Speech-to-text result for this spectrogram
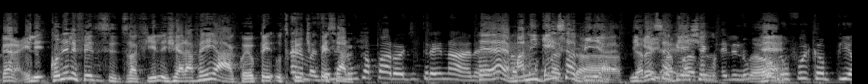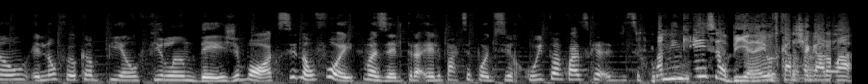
Pera, ele, quando ele fez esse desafio, ele já era veiaco. Aí os É, críticos mas ele pensaram. nunca parou de treinar, né? É, mas ninguém sabia. Ah, Ninguém peraí, sabia. mas- Chegou... Ele não, Não. ele não foi campeão, ele não foi o campeão finlandês de boxe, não foi. Mas ele, tra- ele participou de circuito a quase que de circuito. Mas ninguém sabia, né? E os caras chegaram lá,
